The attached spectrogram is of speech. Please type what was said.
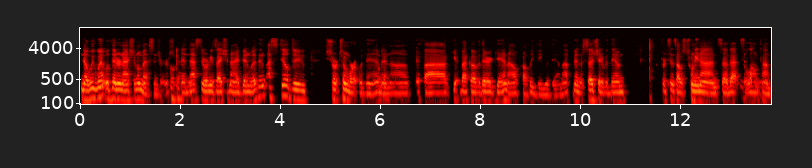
No, we went with International Messengers, Okay. and that's the organization I had been with, and I still do short-term work with them. Okay. And uh, if I get back over there again, I'll probably be with them. I've been associated with them for since I was 29, so that's a long time.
